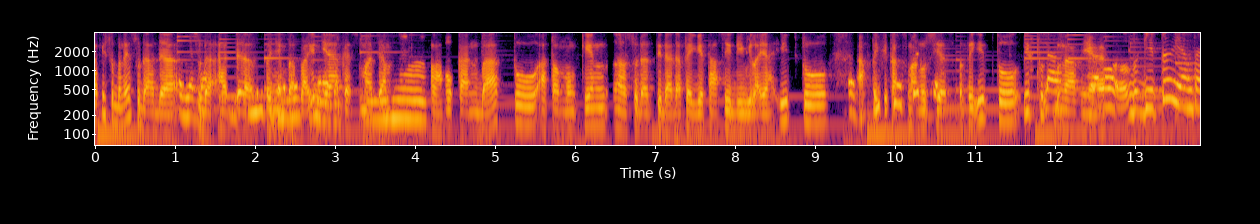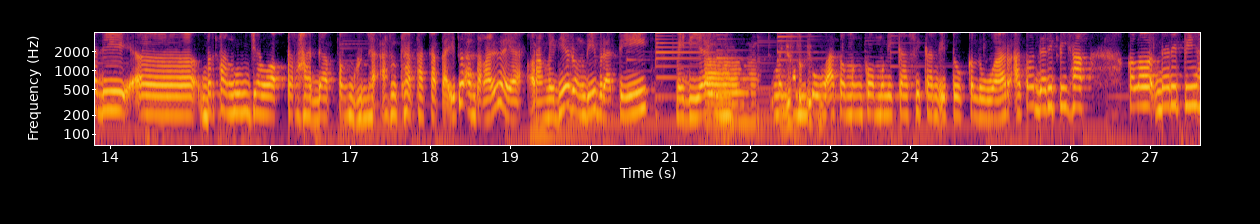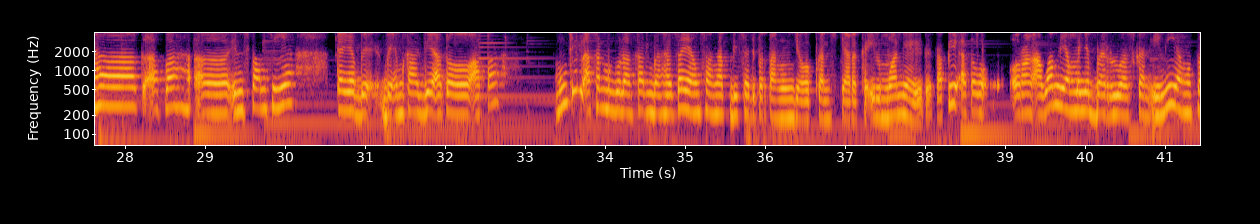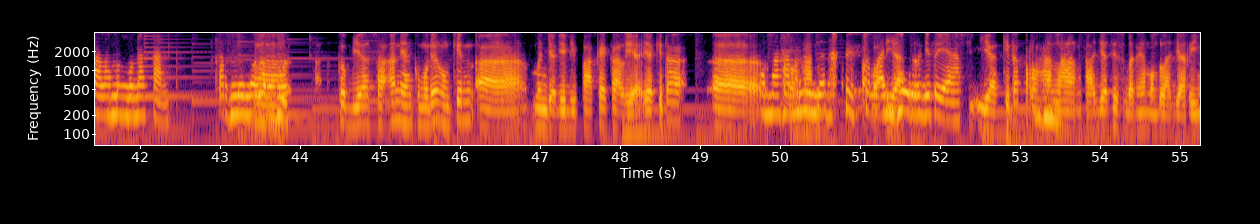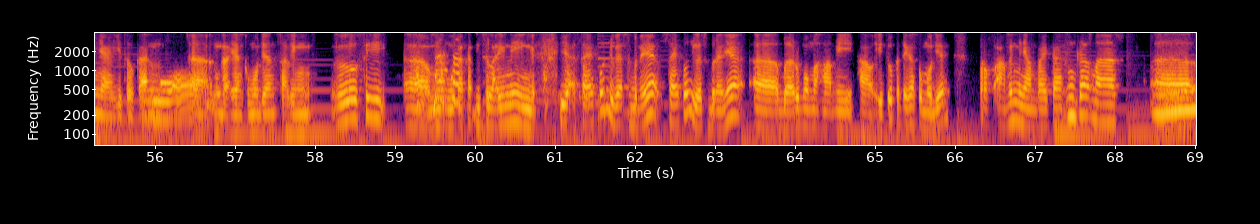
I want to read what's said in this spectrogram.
tapi sebenarnya sudah ada penyebab. sudah ada penyebab lainnya kayak semacam hmm. pelapukan batu atau mungkin uh, sudah tidak ada vegetasi di wilayah itu oh, aktivitas manusia seperti itu. Itu nah, sebenarnya. kalau begitu yang tadi uh, bertanggung jawab terhadap penggunaan kata-kata itu antara lain ya orang media dong di. Berarti media uh, yang menyambung atau mengkomunikasikan itu keluar atau dari pihak kalau dari pihak apa uh, instansinya kayak BMKG atau apa mungkin akan menggunakan bahasa yang sangat bisa dipertanggungjawabkan secara keilmuannya gitu. Tapi atau orang awam yang menyebarluaskan ini yang salah menggunakan terminologi. Uh, kebiasaan yang kemudian mungkin uh, menjadi dipakai kali ya. Ya kita uh, pemahaman terlanjur ya, gitu ya. Iya, kita perlahan-lahan hmm. saja sih sebenarnya mempelajarinya gitu kan. Oh. Uh, enggak yang kemudian saling lu sih uh, menggunakan istilah ini. Ya, saya pun juga sebenarnya saya pun juga sebenarnya uh, baru memahami hal itu ketika kemudian Prof Amin menyampaikan, "Enggak, Mas. Uh,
